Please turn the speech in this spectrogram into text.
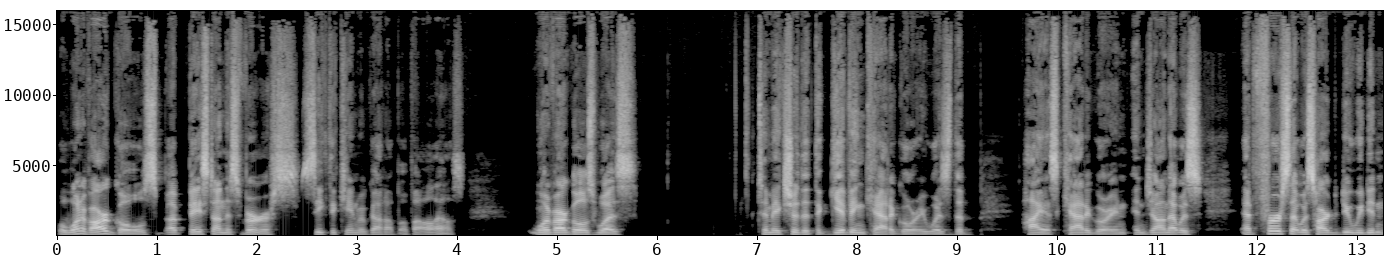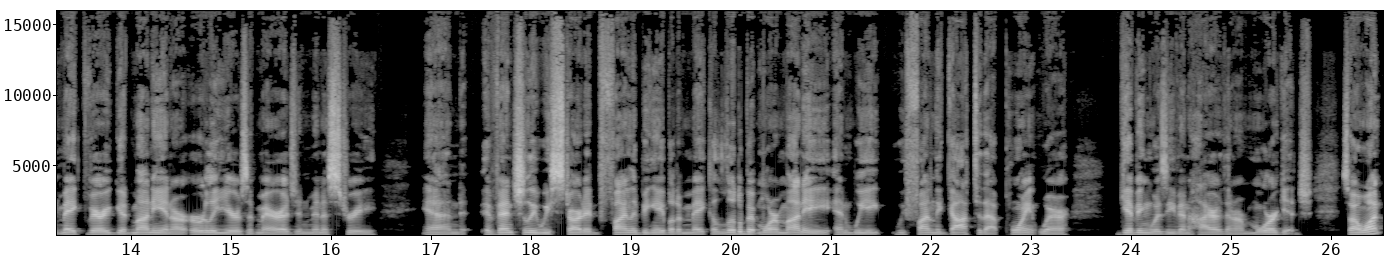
Well, one of our goals, uh, based on this verse, seek the kingdom of God above all else, one of our goals was to make sure that the giving category was the highest category. And, and John, that was at first that was hard to do. We didn't make very good money in our early years of marriage and ministry. And eventually we started finally being able to make a little bit more money. And we we finally got to that point where giving was even higher than our mortgage. So I want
